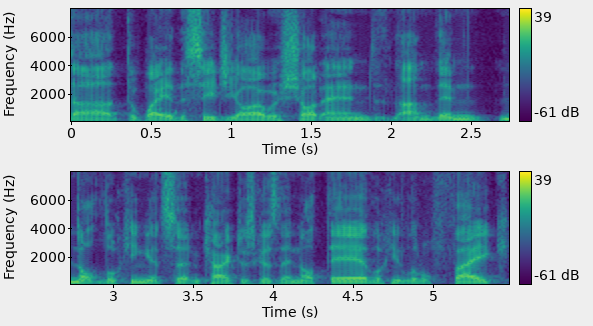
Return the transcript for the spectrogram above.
uh, the way the CGI was shot and um, them not looking at certain characters because they're not there, looking a little fake.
